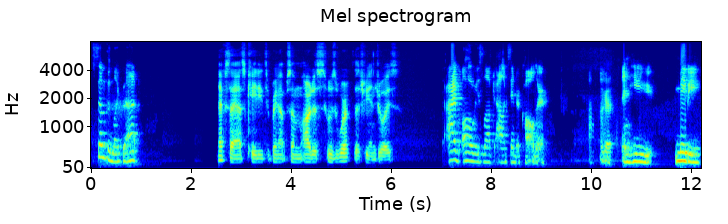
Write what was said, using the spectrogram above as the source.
Something like that. Next, I asked Katie to bring up some artists whose work that she enjoys. I've always loved Alexander Calder. Okay. And he maybe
